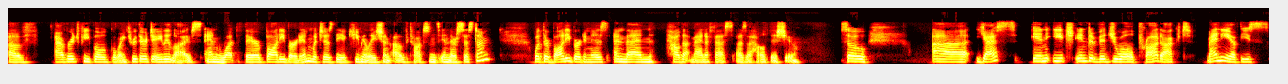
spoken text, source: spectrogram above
of average people going through their daily lives and what their body burden, which is the accumulation of toxins in their system, what their body burden is, and then how that manifests as a health issue. So, uh, yes, in each individual product, many of these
